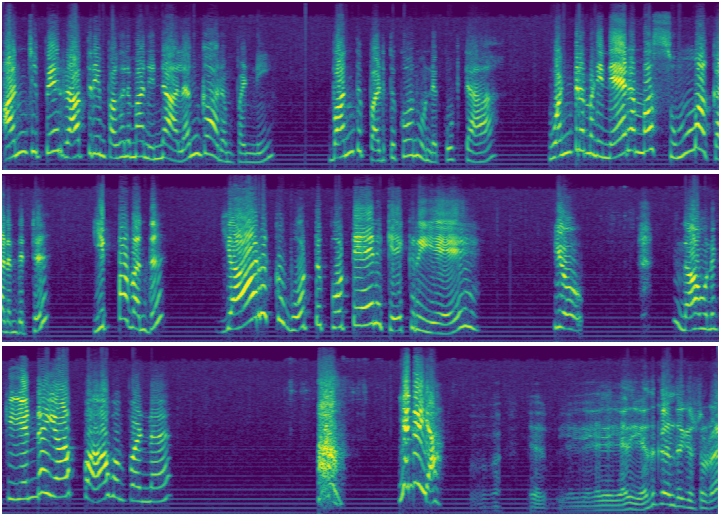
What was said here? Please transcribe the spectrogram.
அஞ்சு பேர் ராத்திரியும் பகலுமா நின்னு அலங்காரம் பண்ணி வந்து படுத்துக்கோன்னு உன்னை கூப்பிட்டா ஒன்றரை மணி நேரமா சும்மா கடந்துட்டு இப்ப வந்து யாருக்கு ஓட்டு போட்டேன்னு கேக்குறியே? யோ நான் உனக்கு என்னையா பாவம் பண்ண? ஆ! என்னய்யா எ- எ- எ- எதுக்கு எந்திரிக்க சொல்ற?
